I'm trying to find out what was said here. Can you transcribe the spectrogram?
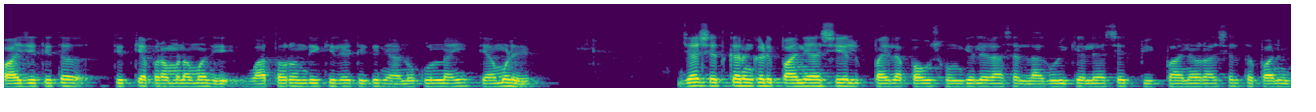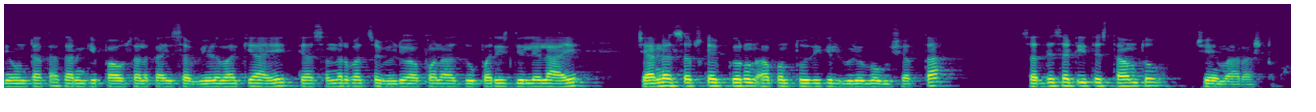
पाहिजे तिथं तितक्या प्रमाणामध्ये वातावरण देखील या ठिकाणी अनुकूल नाही. त्यामुळे ज्या शेतकऱ्यांकडे पाणी असेल पहिला पाऊस होऊन गेलेला असेल लागवडी केली असेल पीक पाण्यावर असेल तर पाणी देऊन टाका कारण की पावसाला काहीसा वेळ बाकी आहे. त्या संदर्भाचा व्हिडिओ आपण आज दुपारीच दिलेला आहे. चॅनल सबस्क्राईब करून आपण तो देखील व्हिडिओ बघू शकता. सध्यासाठी इथेच थांबतो. जय महाराष्ट्र.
